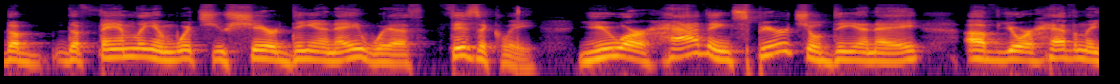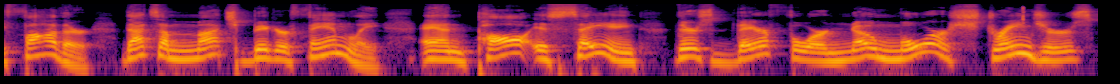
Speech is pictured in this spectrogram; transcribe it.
the, the family in which you share DNA with physically. You are having spiritual DNA of your heavenly father. That's a much bigger family. And Paul is saying there's therefore no more strangers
